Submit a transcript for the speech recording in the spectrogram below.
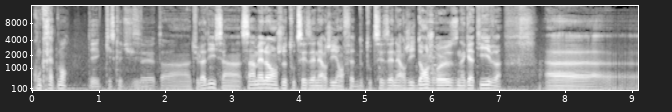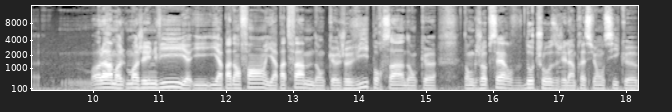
concrètement. Qu'est-ce que tu... Tu l'as dit, c'est un, un, mélange de toutes ces énergies en fait, de toutes ces énergies dangereuses, négatives. Euh, voilà, moi, moi j'ai une vie, il n'y a pas d'enfant, il n'y a pas de femme, donc euh, je vis pour ça, donc, euh, donc j'observe d'autres choses. J'ai l'impression aussi que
